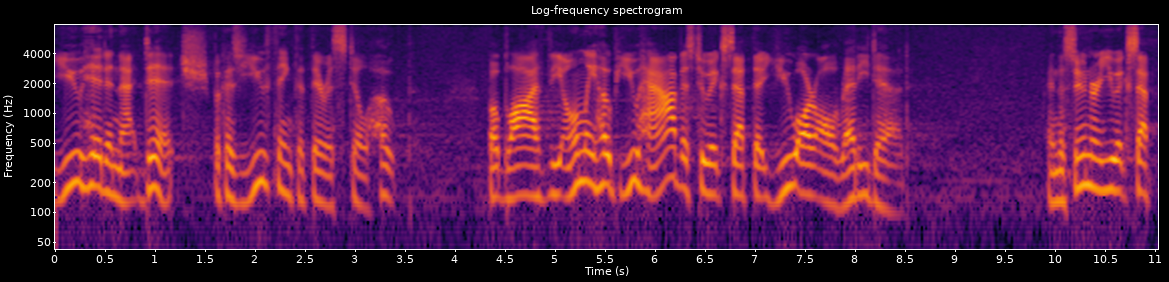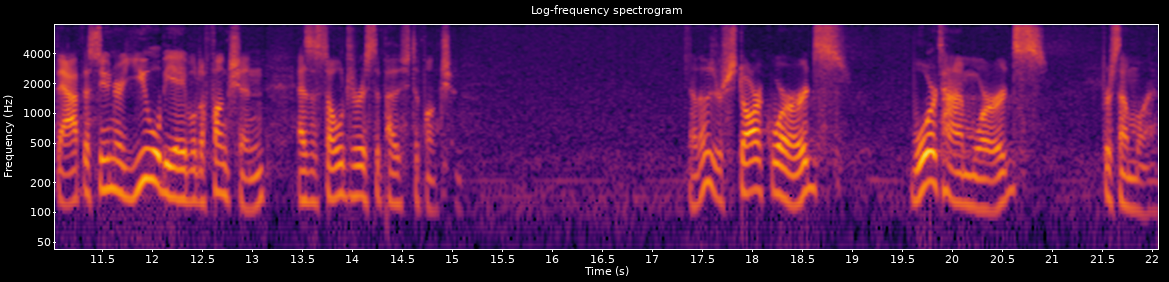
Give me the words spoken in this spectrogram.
You hid in that ditch because you think that there is still hope. But Blithe, the only hope you have is to accept that you are already dead. And the sooner you accept that, the sooner you will be able to function as a soldier is supposed to function. Now, those are stark words, wartime words for someone.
